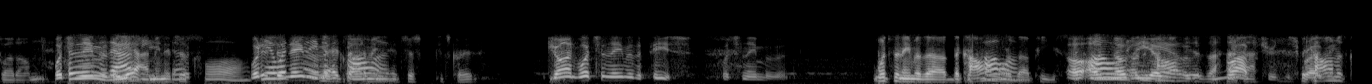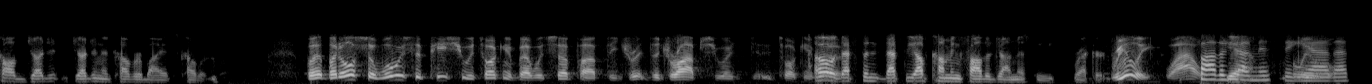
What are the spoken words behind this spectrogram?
but um What's the name of the that'd yeah, I mean, it's so just- cool. What is yeah, the name the of name it? yeah of it's the i mean it's just it's great John? What's the name of the piece? What's the name of it? what's the name of the the column, or column. the piece Oh, oh no, the you uh, the Is, uh, props you're the column is called judging judging a cover by its cover But but also, what was the piece you were talking about with Sub Pop? The dr- the drops you were uh, talking about. oh that's the that's the upcoming father john misty record really wow, Father Yeah. John Misty. Yeah, that's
